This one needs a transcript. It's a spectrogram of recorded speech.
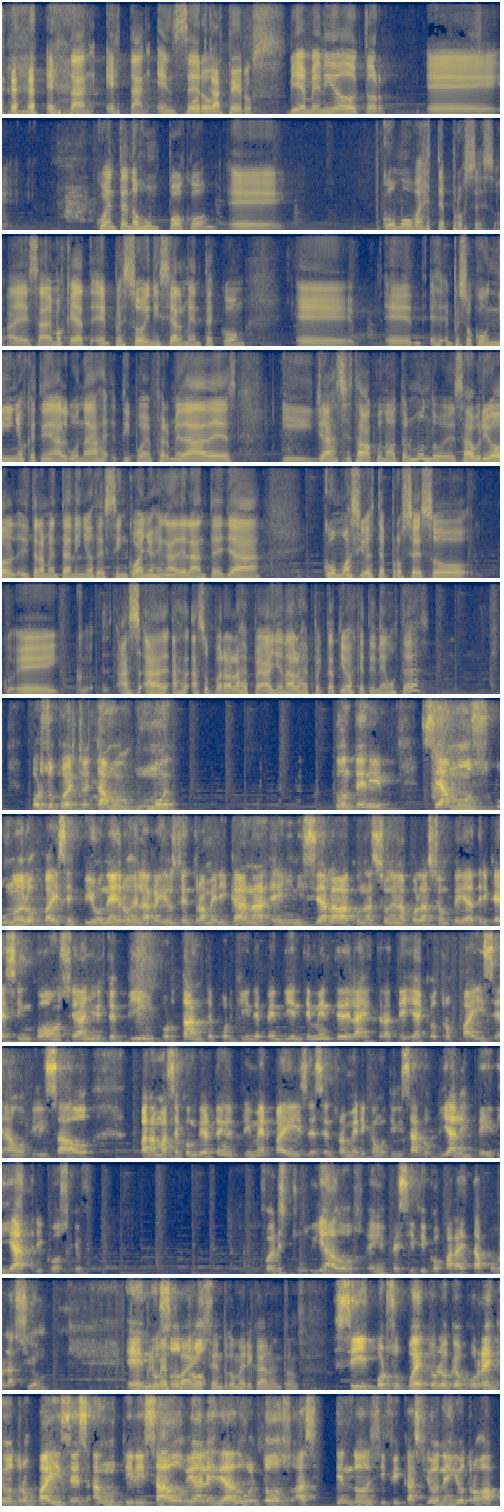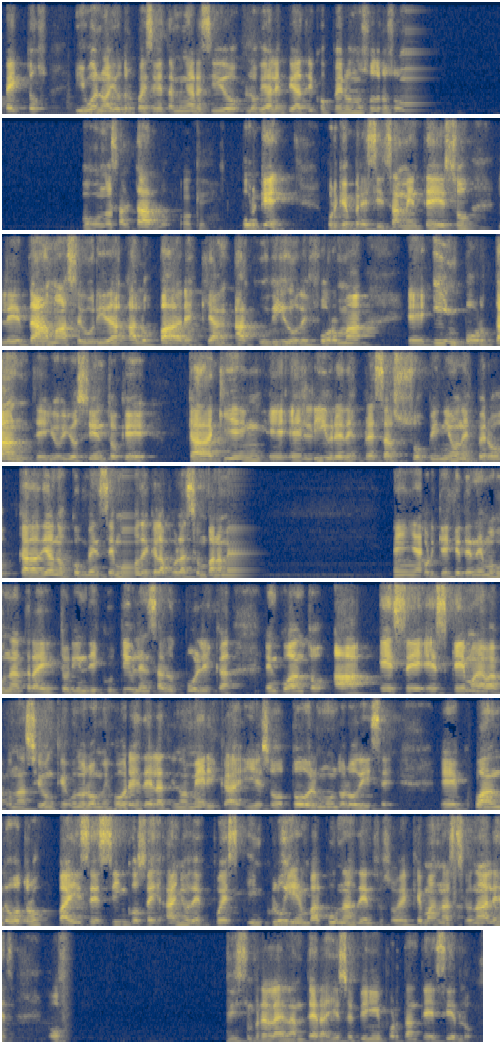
están, están en cero. Podcasteros. Bienvenido, doctor. Eh, cuéntenos un poco eh, cómo va este proceso. Eh, sabemos que ya empezó inicialmente con, empezó con niños que tenían algún tipo de enfermedades y ya se está vacunando todo el mundo. Se abrió literalmente a niños de 5 años en adelante ya. ¿Cómo ha sido este proceso? Eh, ha, superado las, ha llenado las expectativas que tenían ustedes? Por supuesto, estamos muy contentos seamos uno de los países pioneros en la región centroamericana en iniciar la vacunación en la población pediátrica de 5 a 11 años. Esto es bien importante porque independientemente de las estrategias que otros países han utilizado, Panamá se convierte en el primer país de Centroamérica en utilizar los viales pediátricos que fueron estudiados en específico para esta población. El primer país centroamericano, entonces. Sí, por supuesto. Lo que ocurre es que otros países han utilizado viales de adultos haciendo dosificaciones y otros aspectos. Y bueno, hay otros países que también han recibido los viales pediátricos, pero nosotros somos uno de saltarlo. Okay. ¿Por qué? Porque precisamente eso le da más seguridad a los padres que han acudido de forma eh, importante. Yo, yo siento que cada quien eh, es libre de expresar sus opiniones, pero cada día nos convencemos de que la población panameña, porque es que tenemos una trayectoria indiscutible en salud pública en cuanto a ese esquema de vacunación que es uno de los mejores de Latinoamérica y eso todo el mundo lo dice. Eh, cuando otros países cinco o seis años después incluyen vacunas dentro de sus esquemas nacionales, siempre la delantera y eso es bien importante decirlo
